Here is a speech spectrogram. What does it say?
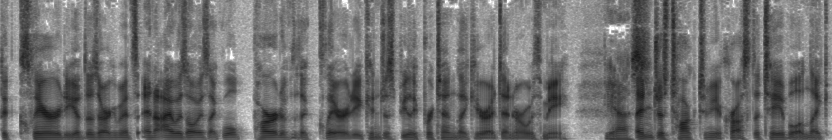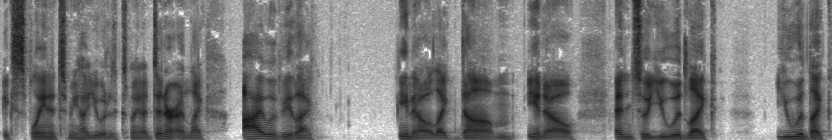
the clarity of those arguments. And i was always like well part of the clarity can just be like pretend like you're at dinner with me. Yes. and just talk to me across the table and like explain it to me how you would explain at dinner. And like i would be like you know like dumb you know? And so you would like you would like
